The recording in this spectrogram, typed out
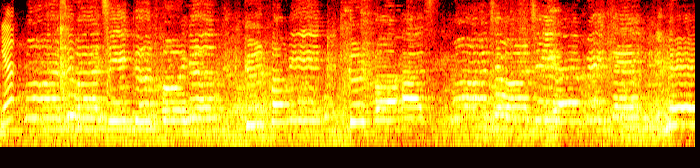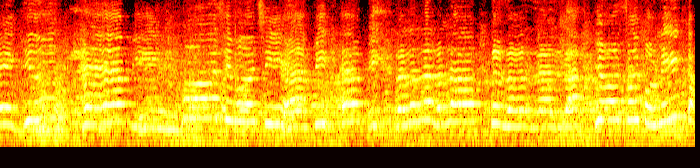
Yep. Good for you, good for me, good for us. Everything make you happy. Happy, happy. La la la la la, la la la la. Yo soy bonita,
